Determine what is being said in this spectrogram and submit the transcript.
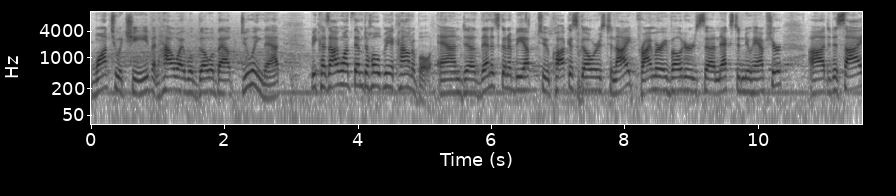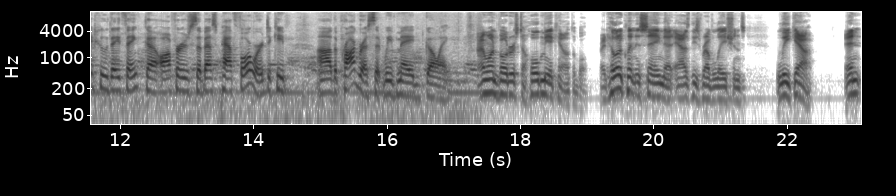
want to achieve and how I will go about doing that because I want them to hold me accountable. And uh, then it's going to be up to caucus goers tonight, primary voters uh, next in New Hampshire, uh, to decide who they think uh, offers the best path forward to keep uh, the progress that we've made going. I want voters to hold me accountable. Right? Hillary Clinton is saying that as these revelations leak out. And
